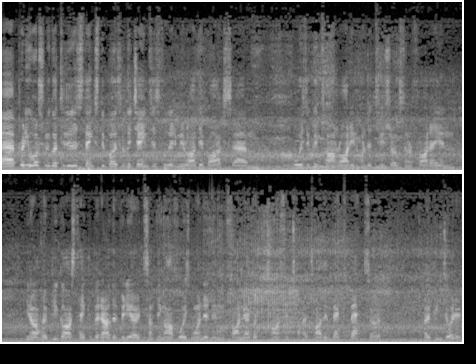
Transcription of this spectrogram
uh, pretty awesome we got to do this, thanks to both of the Jameses for letting me ride their bikes. Um, always a good time riding Honda 2 strokes on a Friday and you know, I hope you guys take a bit out of the video. It's something I've always wanted and finally I got the chance to try them back to back. So hope you enjoyed it.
